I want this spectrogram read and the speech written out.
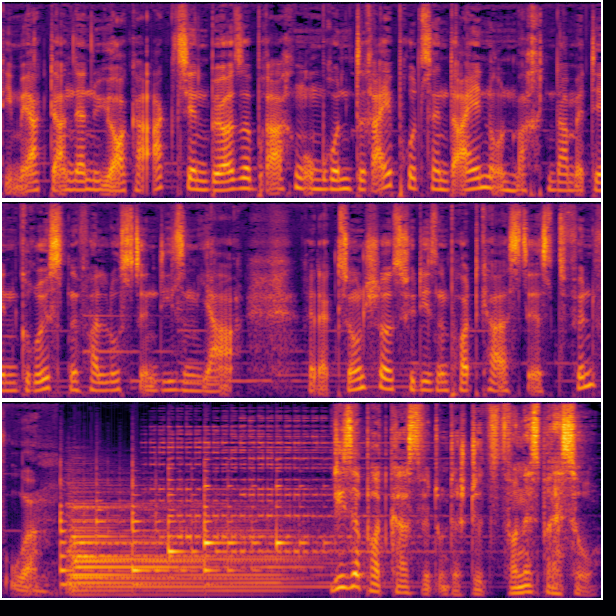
Die Märkte an der New Yorker Aktienbörse brachen um rund drei Prozent ein und machten damit den größten Verlust in diesem Jahr. Redaktionsschluss für diesen Podcast Podcast ist 5 Uhr. Dieser Podcast wird unterstützt von Nespresso.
